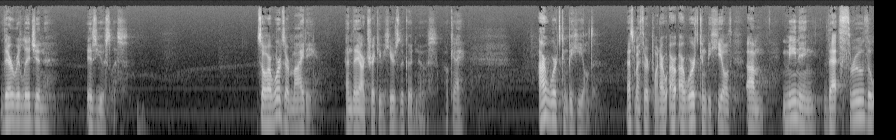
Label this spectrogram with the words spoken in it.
their religion is useless. So our words are mighty and they are tricky. Here's the good news, okay? Our words can be healed. That's my third point. Our, our, our words can be healed, um, meaning that through the,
